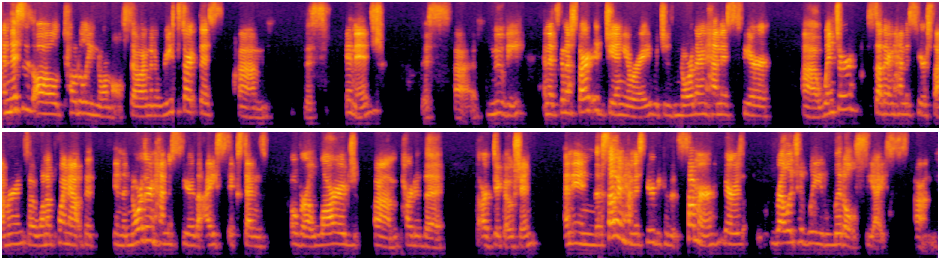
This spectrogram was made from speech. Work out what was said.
And this is all totally normal. So I'm gonna restart this, um, this image, this uh, movie, and it's gonna start at January, which is Northern Hemisphere uh, winter, Southern Hemisphere summer. And so I wanna point out that in the northern hemisphere, the ice extends over a large um, part of the, the Arctic Ocean. And in the southern hemisphere, because it's summer, there's relatively little sea ice. Um,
